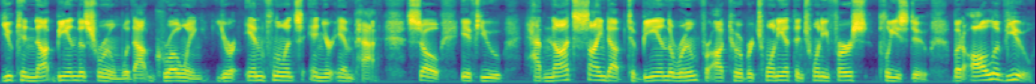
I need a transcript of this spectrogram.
You cannot be in this room without growing your influence and your impact. So, if you have not signed up to be in the room for October 20th and 21st, please do. But all of you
